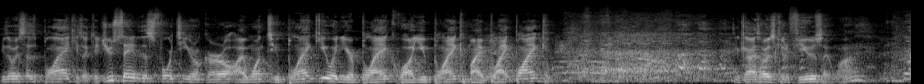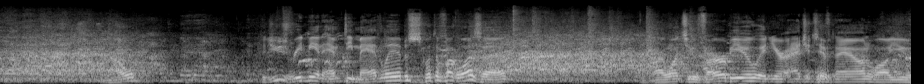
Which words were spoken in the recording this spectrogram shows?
He always says blank. He's like, Did you say to this 14 year old girl, I want to blank you in your blank while you blank my blank blank? The guy's always confused, like, What? No? Did you just read me an empty Mad Libs? What the fuck was that? I want to verb you in your adjective noun while you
